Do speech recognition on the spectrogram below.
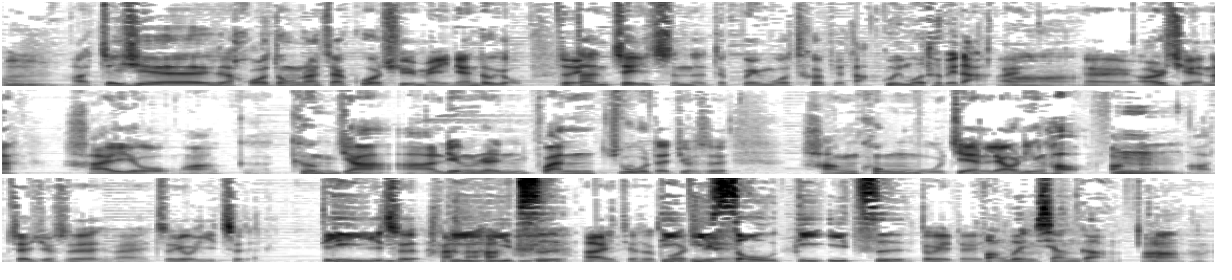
嗯。啊，这些活动呢，在过去每年都有，对，但这一次呢，的规模特别大，规模特别大，哎，呃，而且呢，还有啊，更加啊，令人关注的就是航空母舰辽宁号访港啊，这就是呃，只有一次。第一次，第一次，哎，就是第一艘第一次，对对，访问香港。啊，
